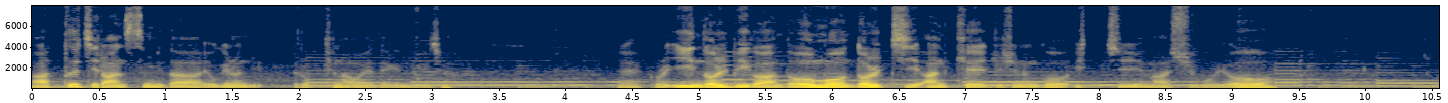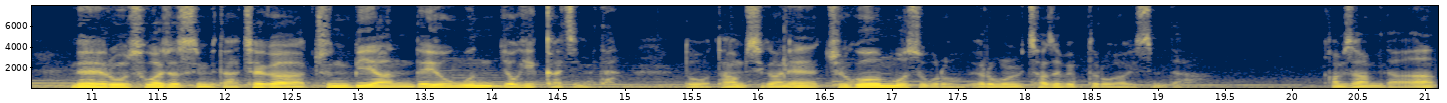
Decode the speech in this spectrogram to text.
아, 뜨질 않습니다. 여기는 이렇게 나와야 되겠네, 그죠? 네, 그리고 이 넓이가 너무 넓지 않게 해주시는 거 잊지 마시고요. 네, 여러분 수고하셨습니다. 제가 준비한 내용은 여기까지입니다. 또 다음 시간에 즐거운 모습으로 여러분을 찾아뵙도록 하겠습니다. 감사합니다.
